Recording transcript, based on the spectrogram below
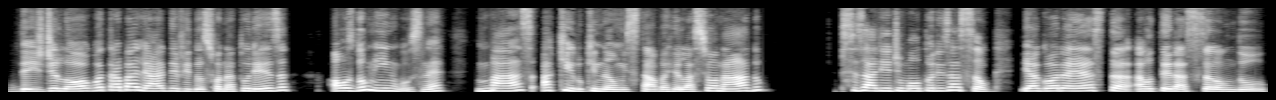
desde logo a trabalhar devido à sua natureza aos domingos, né? Mas aquilo que não estava relacionado precisaria de uma autorização. E agora esta alteração do,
